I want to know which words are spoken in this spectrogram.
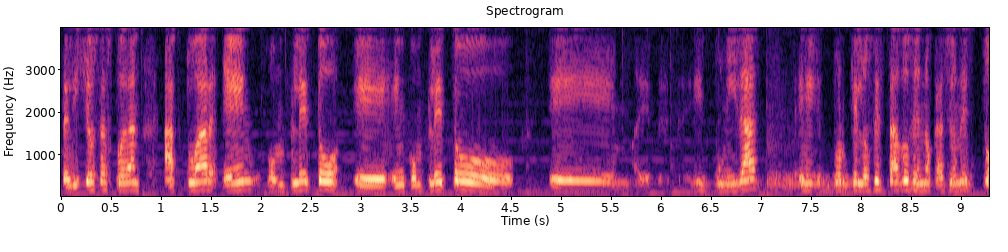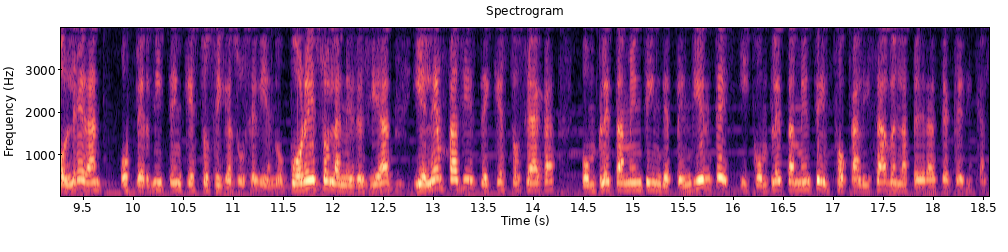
religiosas puedan actuar en completo, en completo impunidad porque los estados en ocasiones toleran o permiten que esto siga sucediendo. Por eso la necesidad y el énfasis de que esto se haga completamente independiente y completamente focalizado en la pederastia clerical.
